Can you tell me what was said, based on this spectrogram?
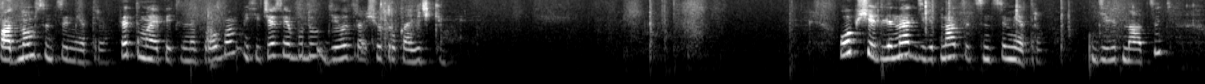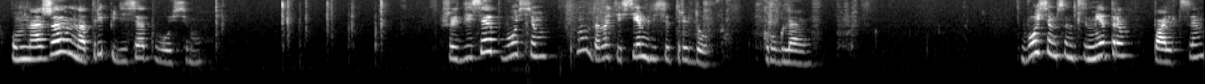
по одном сантиметре. Это моя петельная проба. И сейчас я буду делать расчет рукавички. Общая длина 19 сантиметров. 19 умножаем на 3,58. 68, ну давайте 70 рядов. Округляю. 8 сантиметров пальцы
